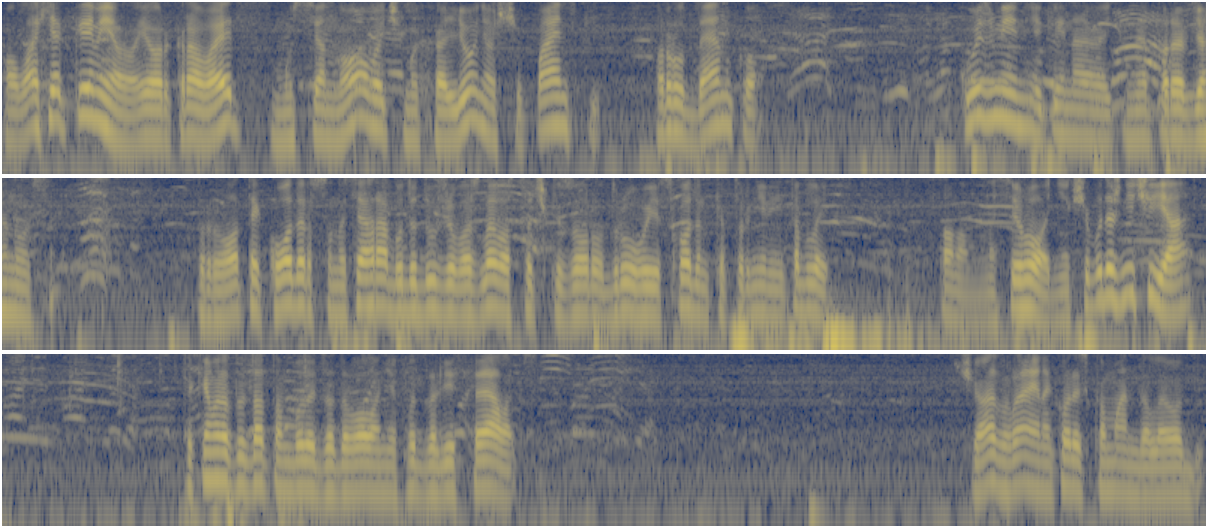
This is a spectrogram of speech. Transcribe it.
Олег Якимів, Ігор Кравець, Мусянович, Михалюня, Щепанський, Руденко. Кузьмін, який навіть не перевдягнувся. проти Кодерсу. Ну, ця гра буде дуже важлива з точки зору другої сходинки в турнірній таблиці. Станом на сьогодні. Якщо буде ж нічия, таким результатом будуть задоволені футзалісти Елекс. Час грає на користь команди Леобіт.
